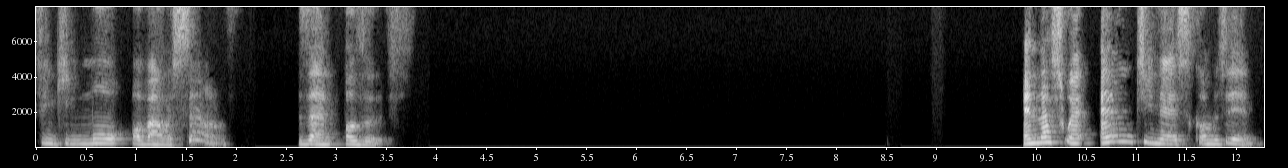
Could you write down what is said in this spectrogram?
thinking more of ourselves than others. And that's where emptiness comes in.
